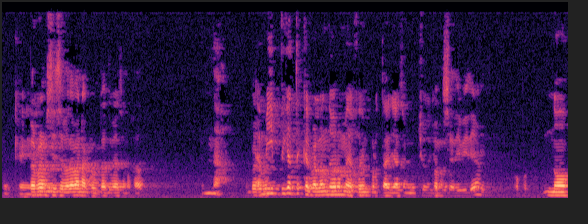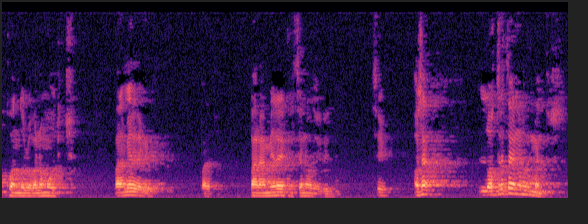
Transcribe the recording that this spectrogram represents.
Porque... Pero bueno, si se lo daban a Courtois, ¿te hubieras enojado? no. Pero- a mí, fíjate que el balón de oro me dejó de importar ya hace mucho. Yo- Cuando se dividieron. No, cuando lo ganó Modric. Para mí era ti. Para mí era de Cristiano de Griezmann. Sí. O sea, los tres traen argumentos.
